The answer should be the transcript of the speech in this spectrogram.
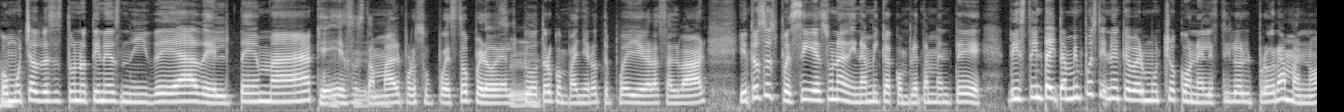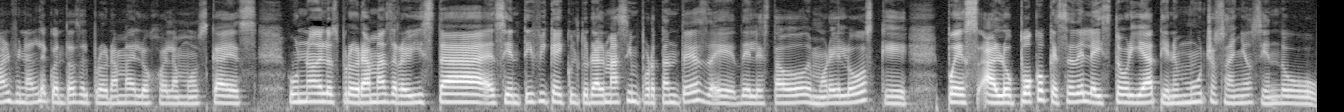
o muchas veces tú no tienes ni idea del tema, que eso está mal por supuesto, pero el, Sí. tu otro compañero te puede llegar a salvar. Y entonces, pues sí, es una dinámica completamente distinta y también pues tiene que ver mucho con el estilo del programa, ¿no? Al final de cuentas, el programa del Ojo de la Mosca es uno de los programas de revista científica y cultural más importantes de- del estado de Morelos, que pues a lo poco que sé de la historia, tiene muchos años siendo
